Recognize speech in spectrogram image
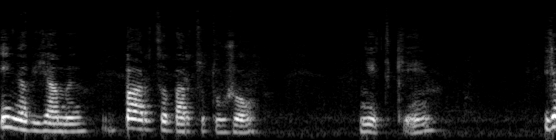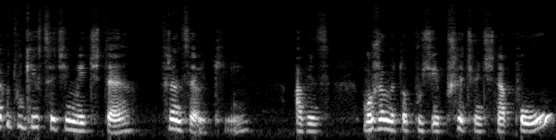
i nawijamy bardzo, bardzo dużo nitki. Jak długie chcecie mieć te frędzelki? A więc możemy to później przeciąć na pół.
